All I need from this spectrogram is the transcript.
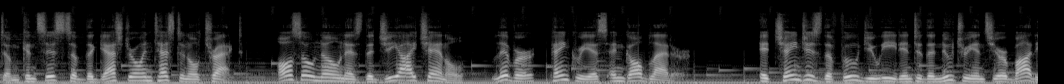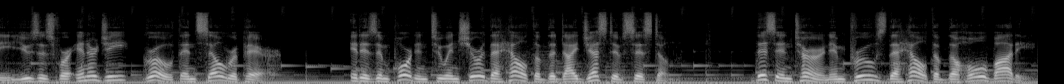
system consists of the gastrointestinal tract, also known as the GI channel, liver, pancreas and gallbladder. It changes the food you eat into the nutrients your body uses for energy, growth and cell repair. It is important to ensure the health of the digestive system. This in turn improves the health of the whole body.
